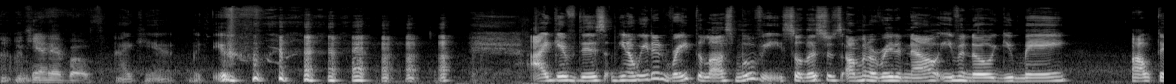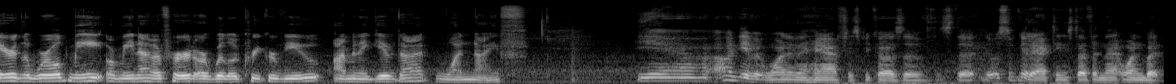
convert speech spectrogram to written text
You uh-uh. can't have both. I can't with you. I give this you know, we didn't rate the last movie, so let's just I'm gonna rate it now, even though you may out there in the world may or may not have heard our Willow Creek review, I'm gonna give that one knife. Yeah, I'll give it one and a half just because of the there was some good acting stuff in that one, but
